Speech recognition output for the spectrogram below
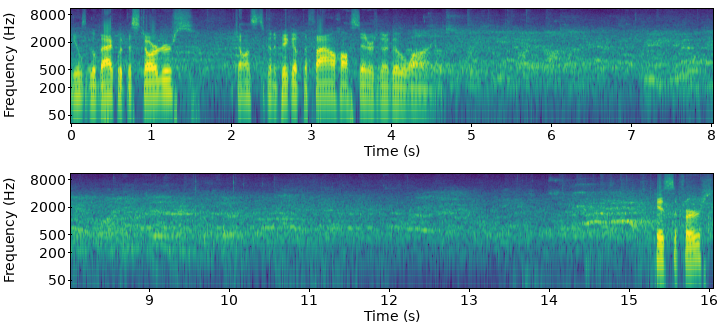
Eels go back with the starters. Johnson's going to pick up the foul. Hostetter's going to go to the line. Hits the first.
